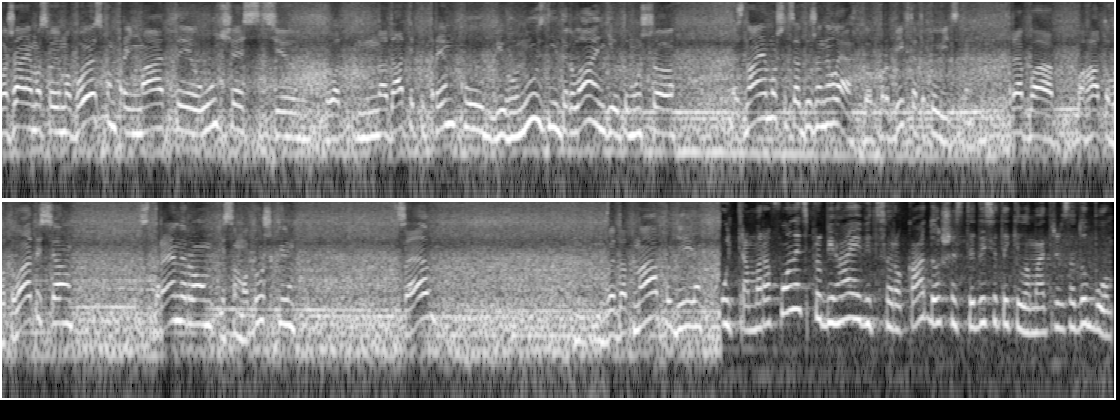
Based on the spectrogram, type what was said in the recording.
Вважаємо своїм обов'язком приймати участь, е, от, надати підтримку бігуну з Нідерландів, тому що знаємо, що це дуже нелегко пробігти таку відстань. Треба багато готуватися з тренером і самотужки. Це видатна подія. Ультрамарафонець пробігає від 40 до 60 кілометрів за добу,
